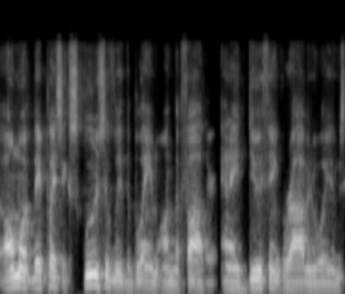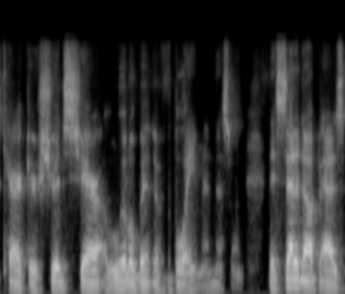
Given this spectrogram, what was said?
almost they place exclusively the blame on the father. And i do think robin williams character should share a little bit of the blame in this one. They set it up as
